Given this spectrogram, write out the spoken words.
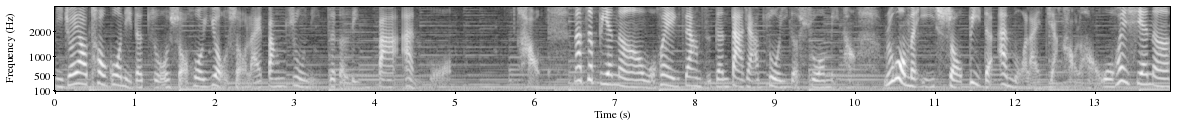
你就要透过你的左手或右手来帮助你这个淋巴按摩。好，那这边呢，我会这样子跟大家做一个说明哈。如果我们以手臂的按摩来讲好了哈，我会先呢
